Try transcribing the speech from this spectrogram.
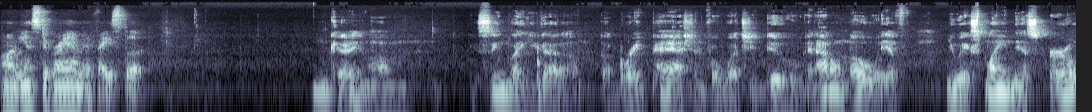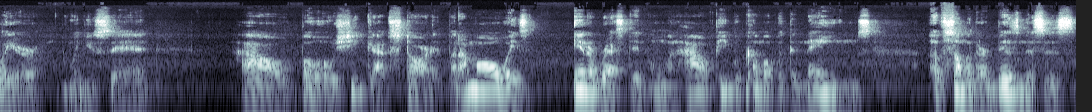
on Instagram and Facebook. Okay. Um, it seems like you got a, a great passion for what you do. And I don't know if you explained this earlier when you said how boho chic got started, but I'm always interested on how people come up with the names of some of their businesses,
